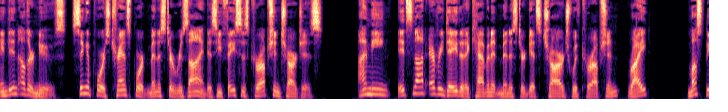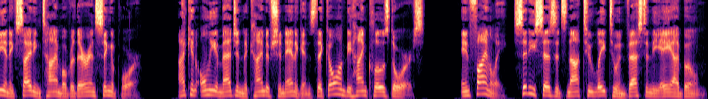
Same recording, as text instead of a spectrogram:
And in other news, Singapore's transport minister resigned as he faces corruption charges. I mean, it's not every day that a cabinet minister gets charged with corruption, right? Must be an exciting time over there in Singapore. I can only imagine the kind of shenanigans that go on behind closed doors. And finally, Citi says it's not too late to invest in the AI boom.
